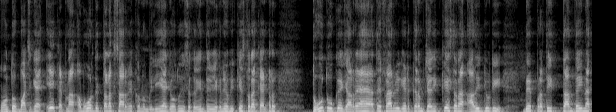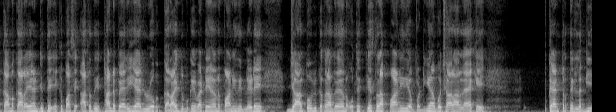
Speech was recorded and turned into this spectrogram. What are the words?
ਹੋਣ ਤੋਂ ਬਚ ਗਿਆ। ਇਹ ਘਟਨਾ ਅਬੋਰ ਦੇ ਤੜਕਸਾਰ ਵੇਖਣ ਨੂੰ ਮਿਲੀ ਹੈ, ਜੋ ਤੁਸੀਂ ਸਕਰੀਨ ਤੇ ਵੇਖ ਰਹੇ ਹੋ ਕਿ ਕਿਸ ਤਰ੍ਹਾਂ ਕੈਂਟਰ ਧੂ ਧੂ ਕੇ ਚੱਲ ਰਿਹਾ ਹੈ ਅਤੇ ਫਾਇਰ ਬ੍ਰਿਗੇਡ ਕਰਮਚਾਰੀ ਕਿਸ ਤਰ੍ਹਾਂ ਆਦੀ ਡਿਊਟੀ ਦੇ ਪ੍ਰਤੀ ਤਨਦੇਹੀ ਨਾਲ ਕੰਮ ਕਰ ਰਹੇ ਹਨ, ਜਿੱਥੇ ਇੱਕ ਪਾਸੇ ਅੱਤ ਦੀ ਠੰਡ ਪੈ ਰਹੀ ਹੈ, ਲੋਕ ਘਰਾਂ 'ਚ ਡੁੱਬ ਕੇ ਬੈਠੇ ਹਨ, ਪਾਣੀ ਦੇ ਨੇੜੇ ਜਾਣ ਤੋਂ ਵੀ ਕਤਰਾਉਂਦੇ ਹਨ, ਉੱਥੇ ਕਿਸ ਤਰ੍ਹਾਂ ਪਾਣੀ ਦੀਆਂ ਵੱਡੀਆਂ ਬੁਛਾਰਾਂ ਲੈ ਕੇ ਕੈਂਟਰ ਤੇ ਲੱਗੀ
